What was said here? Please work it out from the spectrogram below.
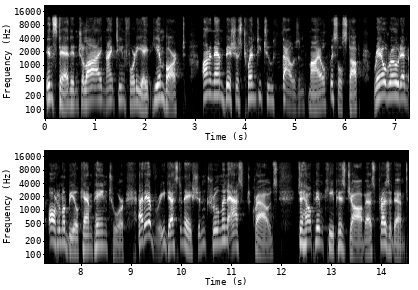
Instead, in July 1948, he embarked on an ambitious 22,000 mile whistle stop railroad and automobile campaign tour. At every destination, Truman asked crowds to help him keep his job as president.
